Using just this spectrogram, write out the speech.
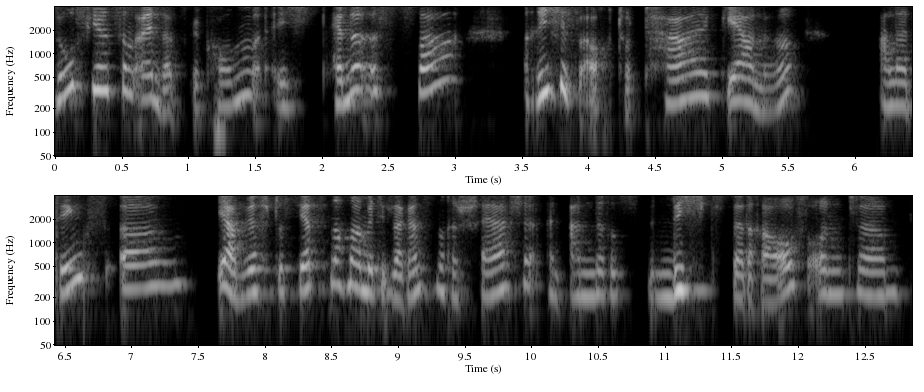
so viel zum Einsatz gekommen. Ich kenne es zwar, rieche es auch total gerne. Allerdings ähm, ja, wirft es jetzt nochmal mit dieser ganzen Recherche ein anderes Licht darauf. Und ähm,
